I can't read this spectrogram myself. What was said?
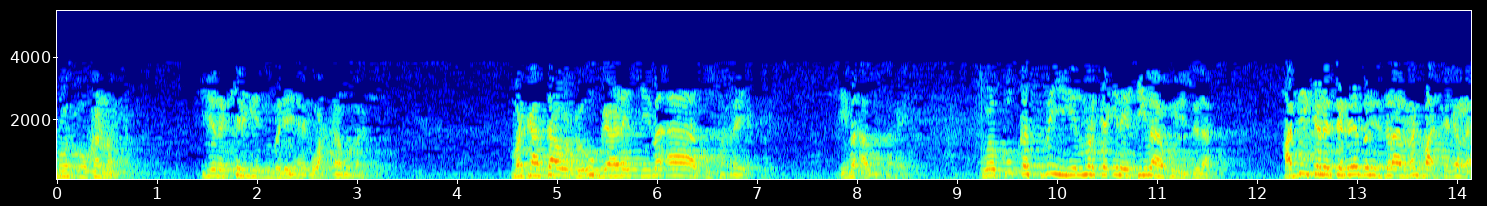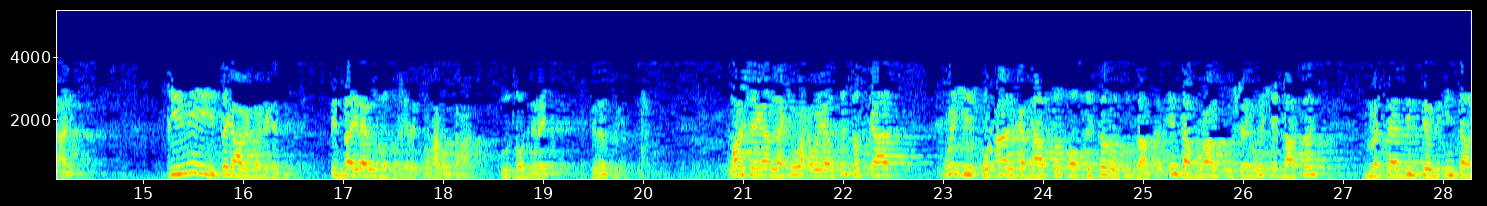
ruux uu ka naco iyada keligeed buba leeyahay wax kala mabale markaasaa wuxuu u gaadhay qiimo aada u sarreeya. Qiimo aada u sarreeya. Way ku qasban yihiin marka inay qiimaha ku iibsadaan haddii kalete reer banu israiil rag baa iskaga le-ani qiimihii isagaabay marka ka siisay cid baa ilahay u soo sakiray subxana wa tacala u soo diray sidaas wey waa sheegaan laakiin waxa weeyaan qisaskaas wixii qur'aanka dhaafsan oo qisadan ku saabsan intaa qur'aanka uu sheegay wixii dhaafsan masaajidteedu intaa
